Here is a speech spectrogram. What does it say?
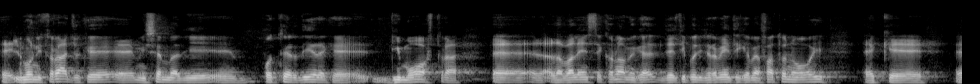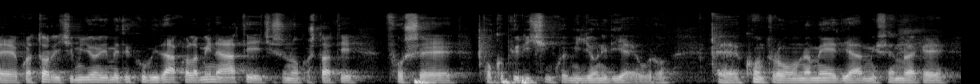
eh, il monitoraggio che eh, mi sembra di eh, poter dire che dimostra la valenza economica del tipo di interventi che abbiamo fatto noi è che 14 milioni di metri cubi d'acqua laminati ci sono costati forse poco più di 5 milioni di euro. Contro una media, mi sembra che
